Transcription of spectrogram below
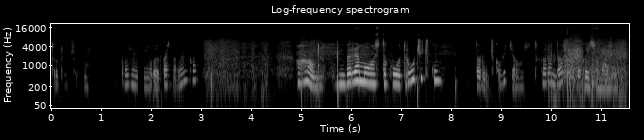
Тут що? Розуміло, якась новинка. Ага, беремо ось таку от ручечку. Та ручка витягується. Карандаш якийсь, мабуть.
